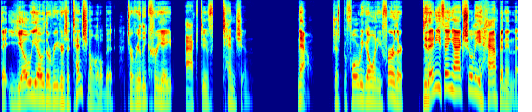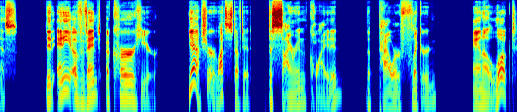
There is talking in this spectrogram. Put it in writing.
that yo yo the reader's attention a little bit to really create active tension. Now, just before we go any further, did anything actually happen in this? Did any event occur here? Yeah, sure, lots of stuff did. The siren quieted, the power flickered, Anna looked,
